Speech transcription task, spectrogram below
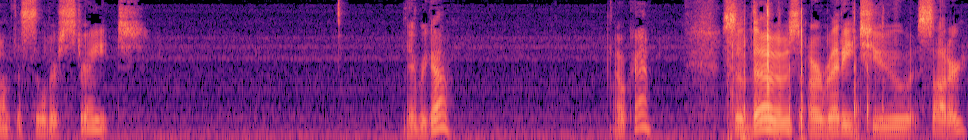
want the silver straight. There we go. Okay. So those are ready to solder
